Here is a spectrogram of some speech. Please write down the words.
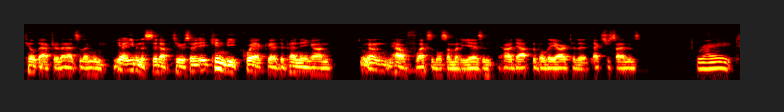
tilt after that. So I mean, yeah, even the sit up too. So it can be quick uh, depending on you know how flexible somebody is and how adaptable they are to the exercises. Right.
